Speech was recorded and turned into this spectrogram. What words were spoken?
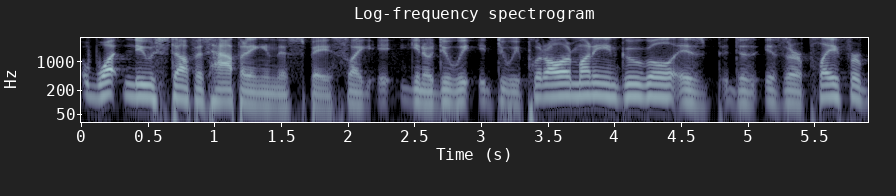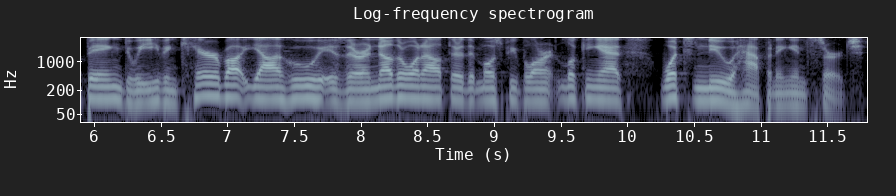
what new stuff is happening in this space? Like, you know, do we do we put all our money in Google? Is does, is there a play for Bing? Do we even care about Yahoo? Is there another one out there that most people aren't looking at? What's new happening in search?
